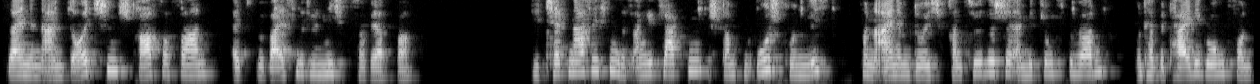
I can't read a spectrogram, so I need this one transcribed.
seien in einem deutschen Strafverfahren als Beweismittel nicht verwertbar. Die Chatnachrichten des Angeklagten stammten ursprünglich von einem durch französische Ermittlungsbehörden unter Beteiligung von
